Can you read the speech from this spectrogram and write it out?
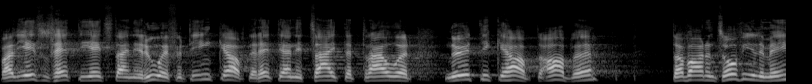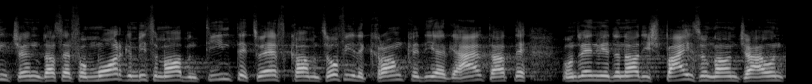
Weil Jesus hätte jetzt eine Ruhe verdient gehabt, er hätte eine Zeit der Trauer nötig gehabt, aber da waren so viele Menschen, dass er vom Morgen bis am Abend diente. Zuerst kamen so viele Kranke, die er geheilt hatte. Und wenn wir danach die Speisung anschauen,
